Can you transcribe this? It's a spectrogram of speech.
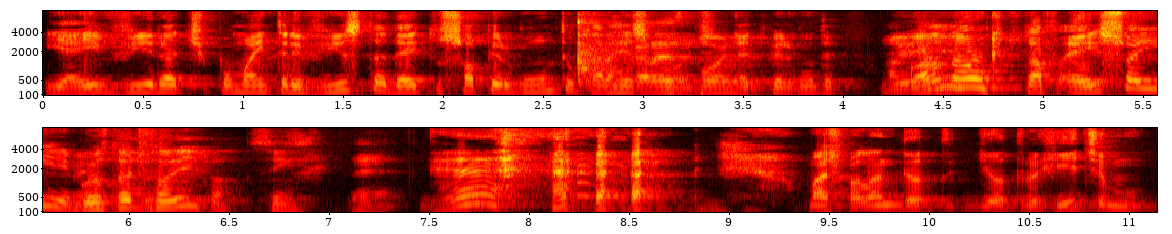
e aí vira tipo uma entrevista, daí tu só pergunta e o cara responde. O cara responde. Daí tu pergunta. Agora não, que tu tá. É isso aí. Meu. Gostou de Floripa? Sim. É. é. Mas falando de outro, de outro, ritmo,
